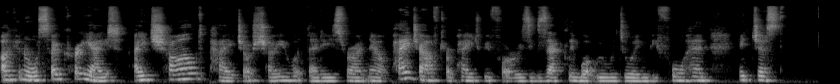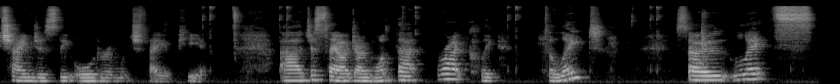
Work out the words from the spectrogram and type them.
I can also create a child page. I'll show you what that is right now. Page after a page before is exactly what we were doing beforehand. It just changes the order in which they appear. Uh, just say I don't want that, right click, delete. So let's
